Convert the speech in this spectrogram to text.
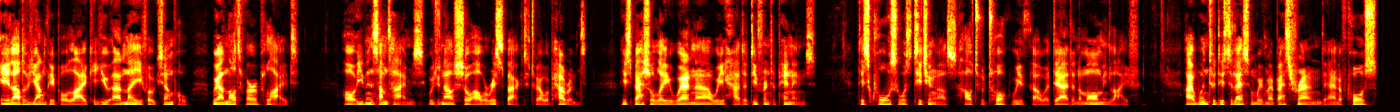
a lot of young people like you and me, for example, we are not very polite, or even sometimes we do not show our respect to our parents, especially when uh, we had different opinions. This course was teaching us how to talk with our dad and mom in life. I went to this lesson with my best friend, and of course,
